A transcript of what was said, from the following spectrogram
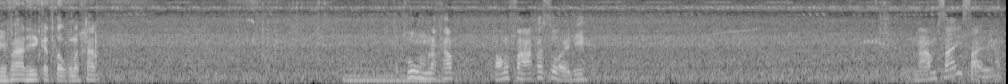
มีพระอาทิตย์กระตกนะครับทุ่มแล้วครับ ท้องฟ้าก็สวยดี น้ำใสใสๆครับ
